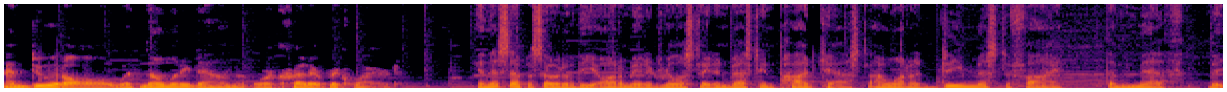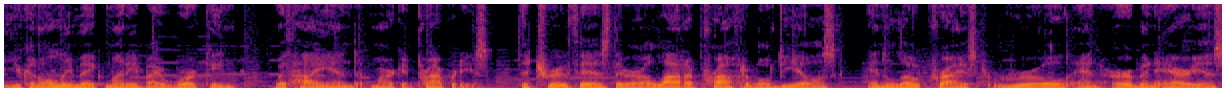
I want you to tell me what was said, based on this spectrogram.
and do it all with no money down or credit required. In this episode of the Automated Real Estate Investing Podcast, I want to demystify the myth that you can only make money by working with high end market properties. The truth is, there are a lot of profitable deals in low priced rural and urban areas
